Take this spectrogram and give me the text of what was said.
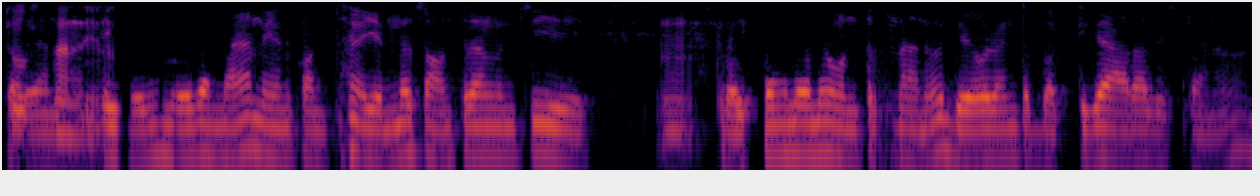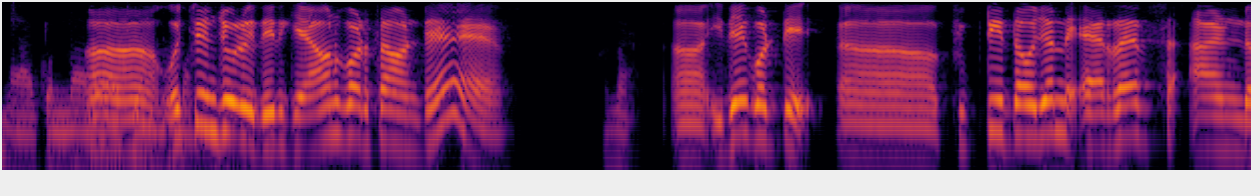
సరే లేదన్నా నేను కొంత ఎన్నో సంవత్సరాల నుంచి. క్రైస్తవంలోనే ఉంటున్నాను. దేవుడు అంటే భక్తిగా ఆరాధిస్తాను. నాకున్న వచ్చింది చూడు దీనికి ఏమని కొడతామంటే ఇదే కొట్టి fifty thousand errors and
